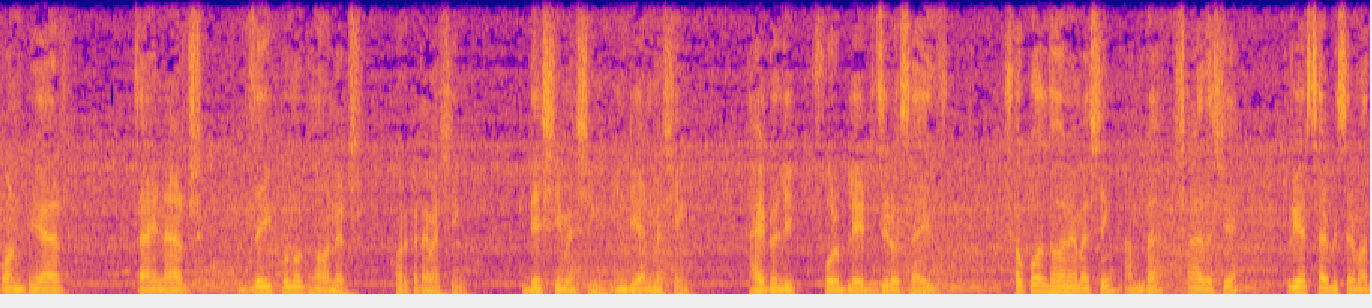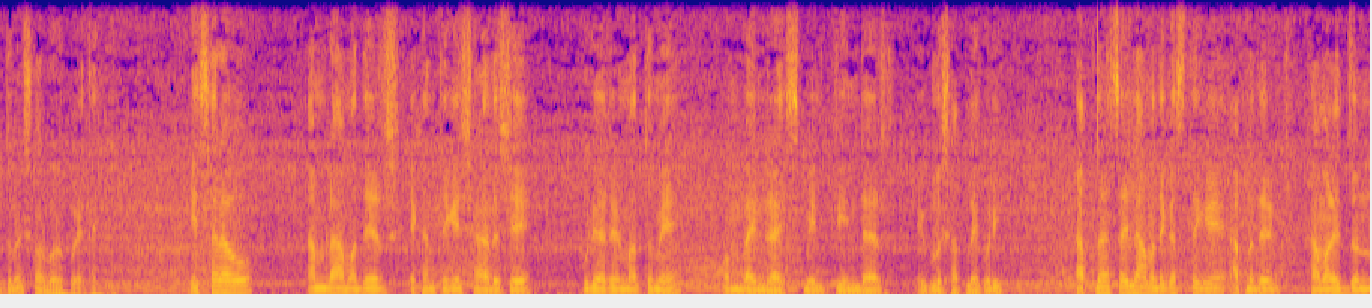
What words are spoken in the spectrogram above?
কনভেয়ার চায়নার যেই কোনো ধরনের খড়কাটা মেশিন দেশি machine Indian machine hydraulic four blade zero size সকল ধরনের মেশিন আমরা সারা দেশে কুরিয়ার সার্ভিসের মাধ্যমে সরবরাহ করে থাকি। এছাড়াও আমরা আমাদের এখান থেকে সারা দেশে কুরিয়ারের মাধ্যমে কম্বাইন রাইস মিল গ্রিন্ডার এগুলো সাপ্লাই করি। আপনারা চাইলে আমাদের কাছ থেকে আপনাদের খামারের জন্য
